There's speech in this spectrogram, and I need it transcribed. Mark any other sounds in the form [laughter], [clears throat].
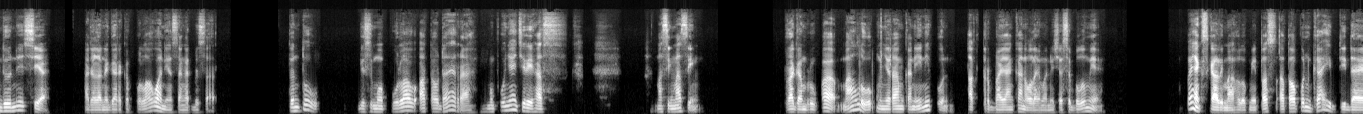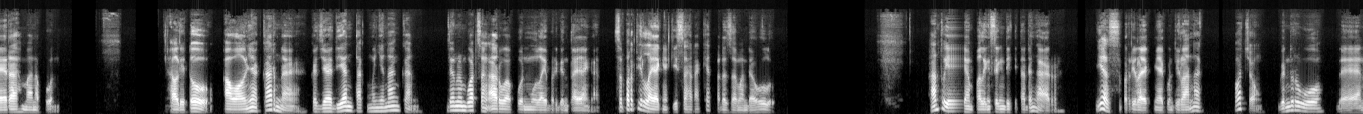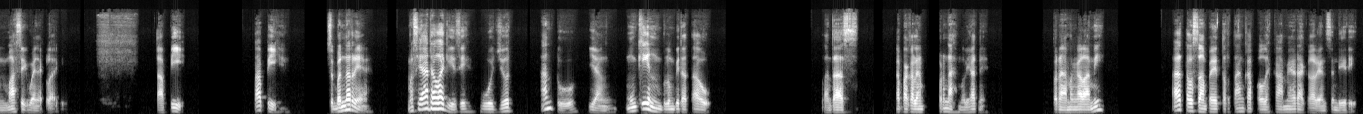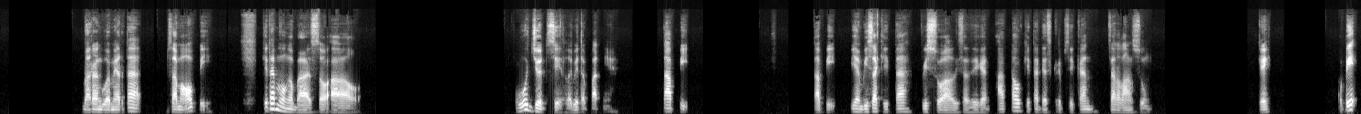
Indonesia adalah negara kepulauan yang sangat besar. Tentu, di semua pulau atau daerah mempunyai ciri khas masing-masing. Ragam rupa makhluk menyeramkan ini pun tak terbayangkan oleh manusia sebelumnya. Banyak sekali makhluk mitos ataupun gaib di daerah mana pun. Hal itu awalnya karena kejadian tak menyenangkan dan membuat sang arwah pun mulai bergentayangan, seperti layaknya kisah rakyat pada zaman dahulu. Hantu yang paling sering kita dengar, ya seperti layaknya kuntilanak, pocong, genderuwo, dan masih banyak lagi. Tapi, tapi sebenarnya masih ada lagi sih wujud hantu yang mungkin belum kita tahu. Lantas, apa kalian pernah melihatnya? Pernah mengalami? Atau sampai tertangkap oleh kamera kalian sendiri? Barang gua Merta sama Opi. Kita mau ngebahas soal wujud sih lebih tepatnya. Tapi tapi yang bisa kita visualisasikan atau kita deskripsikan secara langsung. Oke. Opi?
